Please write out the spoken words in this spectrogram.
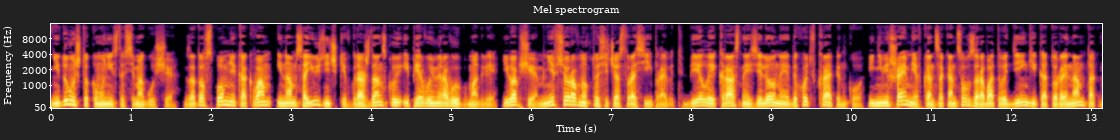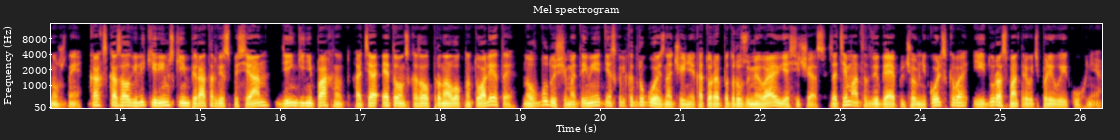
Не думай, что коммунисты всемогущие. Зато вспомни, как вам и нам союзнички в гражданскую и Первую мировую помогли. И вообще, мне все равно, кто сейчас в России правит. Белые, красные, зеленые, да хоть в крапинку. И не мешай мне, в конце концов, зарабатывать деньги, которые нам так нужны. Как сказал великий римский император Веспасиан, деньги не пахнут. Хотя это он сказал про налог на туалеты, но в будущем это имеет несколько другое значение, которое подразумеваю я сейчас. Затем, отодвигая плечом Никольского и иду рассматривать полевые кухни.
